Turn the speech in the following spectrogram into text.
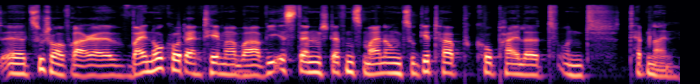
äh, Zuschauerfrage, weil No-Code ein Thema war. Wie ist denn Steffens Meinung zu GitHub, Copilot und Tab9?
